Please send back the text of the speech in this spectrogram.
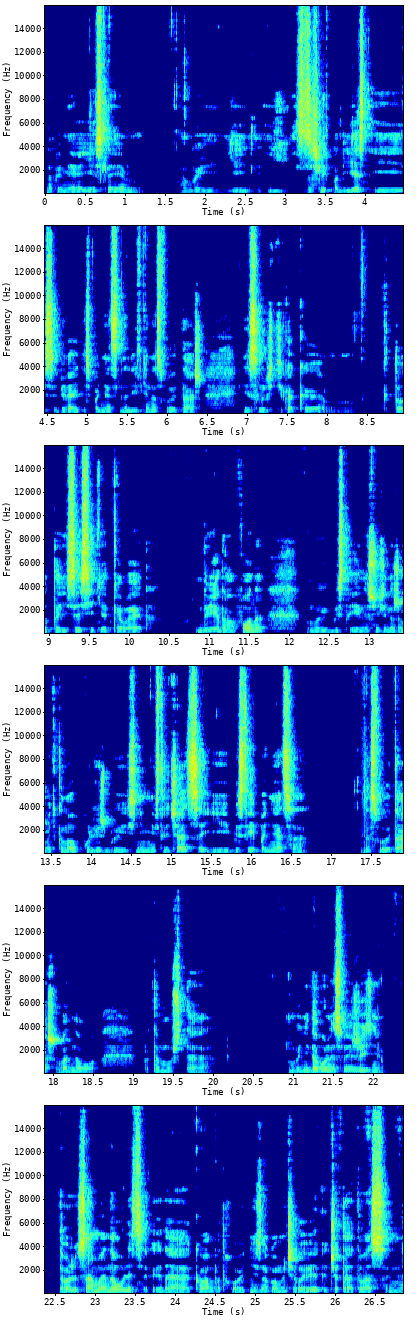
Например, если вы зашли в подъезд и собираетесь подняться на лифте на свой этаж, и слышите, как э, кто-то из соседей открывает дверь домофона, вы быстрее начнете нажимать кнопку, лишь бы с ним не встречаться и быстрее подняться на свой этаж в одного, потому что вы недовольны своей жизнью. То же самое на улице, когда к вам подходит незнакомый человек и что-то от вас ему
